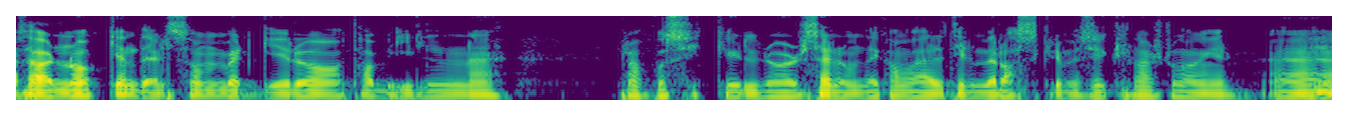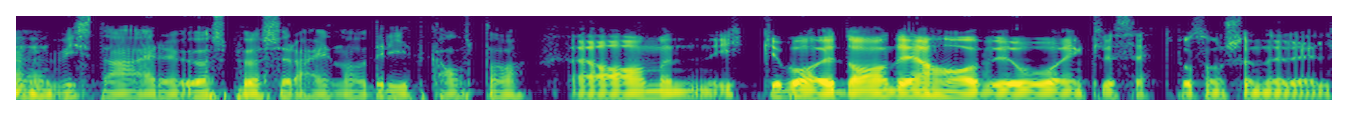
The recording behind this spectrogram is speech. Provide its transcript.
Så er det nok en del som velger å ta bilen eh, framfor sykkel, når, selv om det kan være til og med raskere med sykkel kanskje noen ganger. Eh, Mm. Hvis det er øs pøs regn og dritkaldt og Ja, men ikke bare da. Det har vi jo egentlig sett på sånn generell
